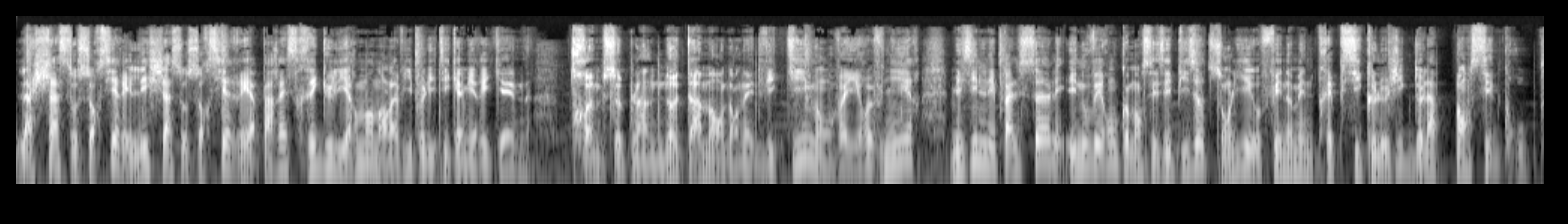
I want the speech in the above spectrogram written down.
la chasse aux sorcières et les chasses aux sorcières réapparaissent régulièrement dans la vie politique américaine. Trump se plaint notamment d'en être victime, on va y revenir, mais il n'est pas le seul et nous verrons comment ces épisodes sont liés au phénomène très psychologique de la pensée de groupe.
